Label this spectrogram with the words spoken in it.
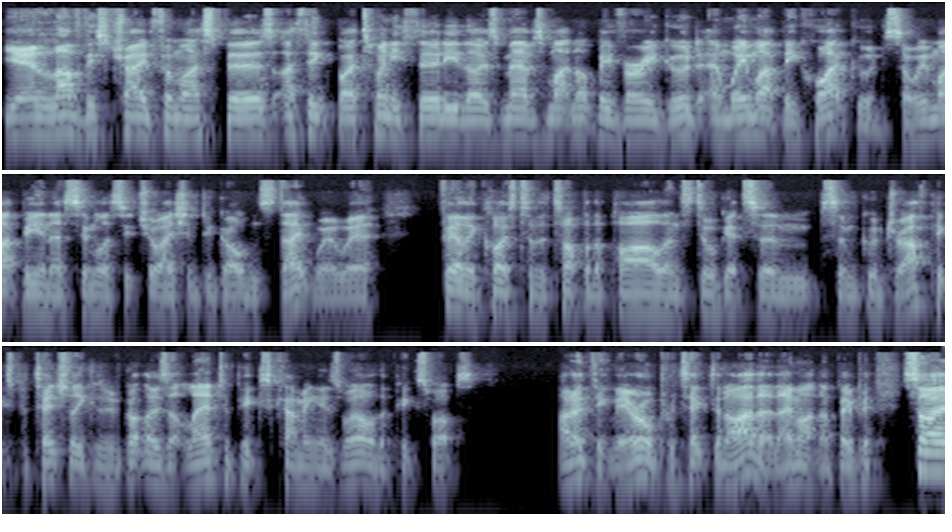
Yeah, love this trade for my Spurs. I think by 2030, those Mavs might not be very good, and we might be quite good. So we might be in a similar situation to Golden State, where we're fairly close to the top of the pile and still get some some good draft picks potentially because we've got those Atlanta picks coming as well, the pick swaps. I don't think they're all protected either. They might not be. So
